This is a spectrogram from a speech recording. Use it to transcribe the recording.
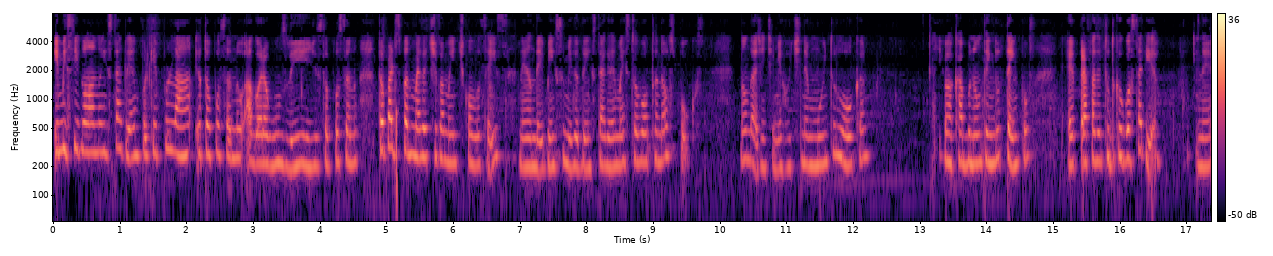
E me sigam lá no Instagram, porque por lá eu tô postando agora alguns vídeos, tô postando, tô participando mais ativamente com vocês, né? Andei bem sumida do Instagram, mas tô voltando aos poucos. Não dá, gente, a minha rotina é muito louca. Eu acabo não tendo tempo é, para fazer tudo que eu gostaria, né?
